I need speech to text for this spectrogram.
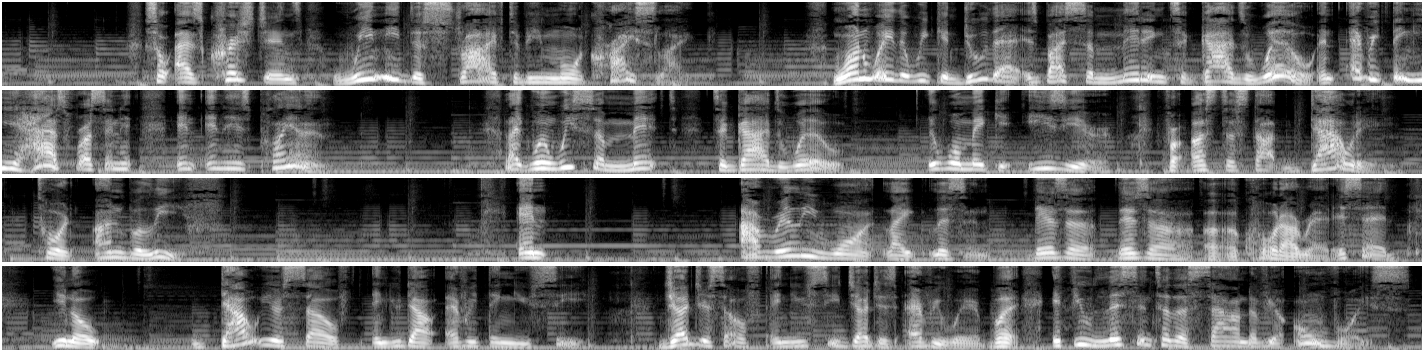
So, as Christians, we need to strive to be more Christ like. One way that we can do that is by submitting to God's will and everything He has for us in, in, in His plan. Like when we submit to God's will, it will make it easier for us to stop doubting toward unbelief. And I really want, like, listen, there's a there's a, a, a quote I read. It said, you know, doubt yourself and you doubt everything you see. Judge yourself and you see judges everywhere. But if you listen to the sound of your own voice,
